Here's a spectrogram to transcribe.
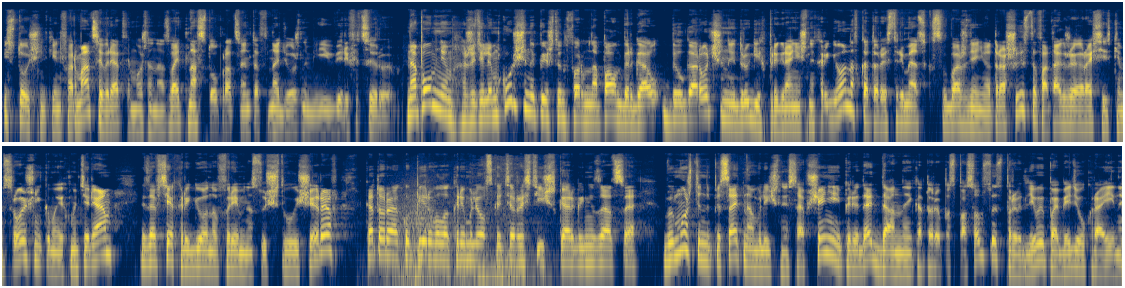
источники информации вряд ли можно назвать на 100% надежными и верифицируемыми. Напомним, жителям Курщины пишет информнапалм Белгородчины и других приграничных регионов, которые стремятся к освобождению от расистов, а также российским срочникам и их матерям изо всех регионов временно существующей РФ, которая оккупировала кремлевская террористическая организация, вы можете написать нам в личные сообщения и передать данные, которые поспособствуют справедливой победе Украины.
